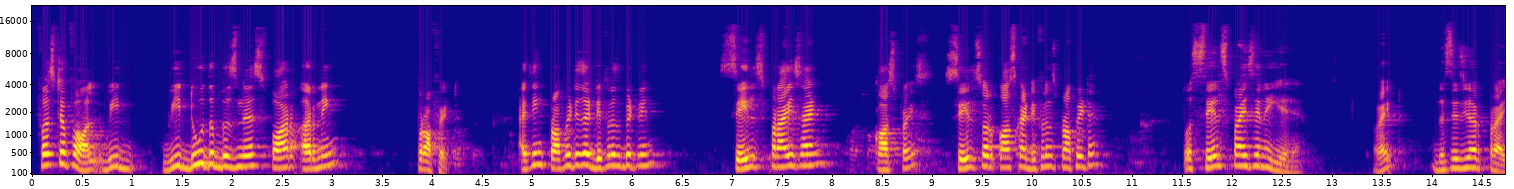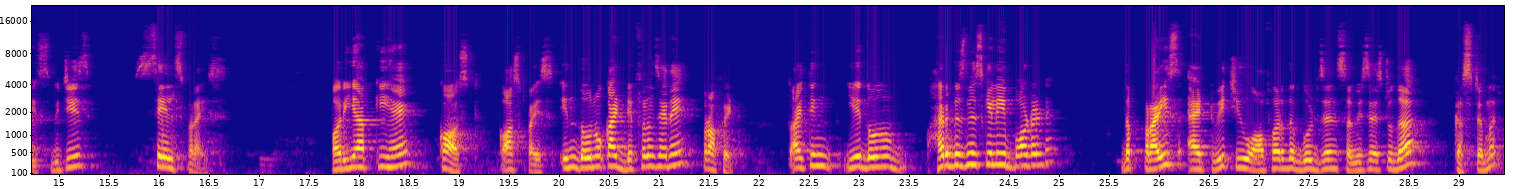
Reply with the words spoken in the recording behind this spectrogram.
First of all we we do the business for earning profit I think profit is a difference between sales price and cost price sales और cost का डिफरेंस प्रॉफिट है। तो सेल्स प्राइस है नहीं ये है right this is your price which is sales price और ये आपकी है कॉस्ट कॉस्ट प्राइस इन दोनों का डिफरेंस है ना प्रॉफिट तो आई थिंक ये दोनों हर बिज़नेस के लिए इंपॉर्टेंट है। The price at which you offer the goods and services to the customer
